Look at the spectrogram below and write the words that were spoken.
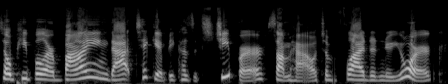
So people are buying that ticket because it's cheaper somehow to fly to New York,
